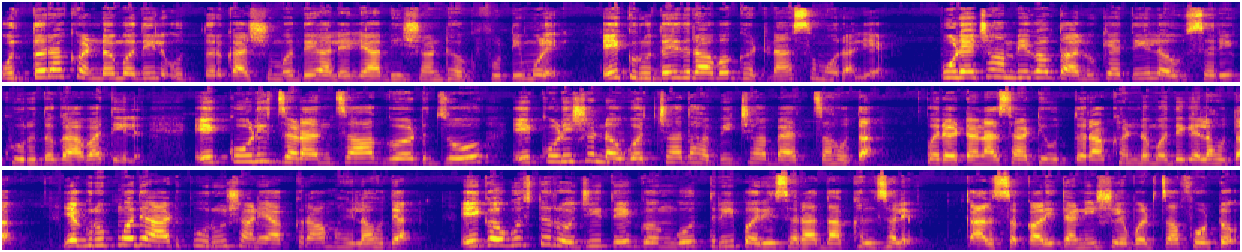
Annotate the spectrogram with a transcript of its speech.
उत्तराखंडमधील उत्तर काशीमध्ये आलेल्या भीषण ढगफुटीमुळे एक हृदयद्रावक घटना समोर आली आहे. पुण्याच्या आंबेगाव तालुक्यातील अवसरी खुर्द गावातील एकोणीस जणांचा गट जो एकोणीसशे नव्वदच्या दहावीच्या बॅचचा होता पर्यटनासाठी उत्तराखंडमध्ये गेला होता. या ग्रुपमध्ये आठ पुरुष आणि अकरा महिला होत्या. एक ऑगस्ट रोजी ते गंगोत्री परिसरात दाखल झाले. काल सकाळी त्यांनी शेवटचा फोटो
